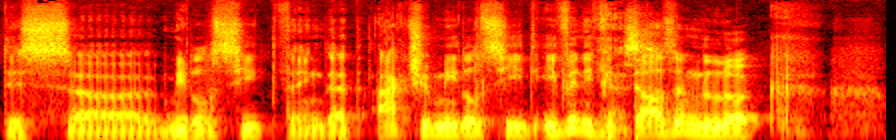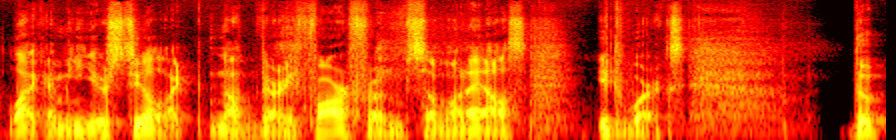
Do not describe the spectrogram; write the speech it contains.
this uh, middle seat thing, that actually middle seat, even if it doesn't look like, I mean, you're still like not very far from someone else, it works. The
